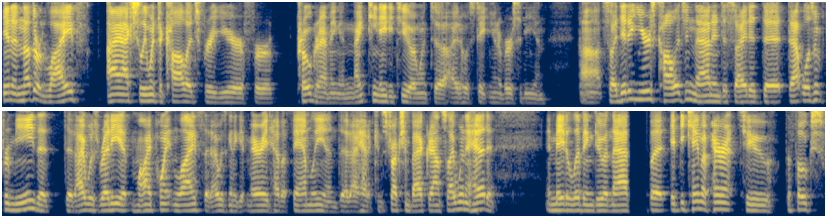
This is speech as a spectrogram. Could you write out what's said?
in another life, I actually went to college for a year for programming. In 1982, I went to Idaho State University and uh, so I did a year's college in that and decided that that wasn't for me, that, that I was ready at my point in life, that I was going to get married, have a family, and that I had a construction background. So I went ahead and, and made a living doing that. But it became apparent to the folks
